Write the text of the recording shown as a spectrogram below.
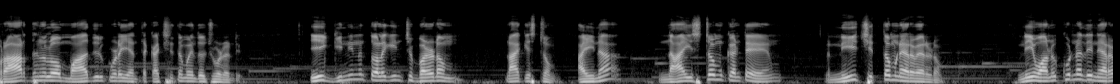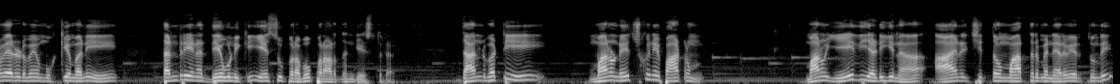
ప్రార్థనలో మాదిరి కూడా ఎంత ఖచ్చితమైందో చూడండి. ఈ గిన్నెను తొలగించబడడం నాకు ఇష్టం అయినా నా ఇష్టం కంటే నీ చిత్తం నెరవేరడం. నీవు అనుకున్నది నెరవేరడమే ముఖ్యమని తండ్రి అయిన దేవునికి యేసు ప్రభు ప్రార్థన చేస్తున్నాడు. దాన్ని బట్టి మనం నేర్చుకునే పాఠం మనం ఏది అడిగినా ఆయన చిత్తం మాత్రమే నెరవేరుతుంది.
